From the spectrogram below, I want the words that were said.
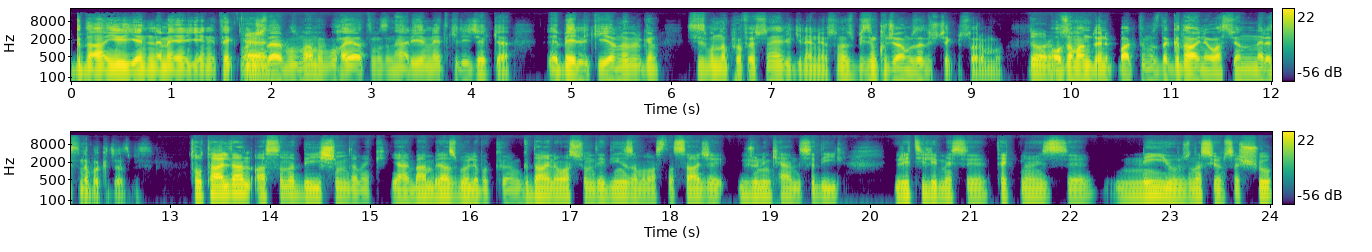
gıdayı yenilemeye yeni teknolojiler bulma ama bu hayatımızın her yerini etkileyecek ya. E, belli ki yarın öbür gün siz bununla profesyonel ilgileniyorsunuz. Bizim kucağımıza düşecek bir sorun bu. Doğru. O zaman dönüp baktığımızda gıda inovasyonunun neresine bakacağız biz? Totalden aslında değişim demek. Yani ben biraz böyle bakıyorum. Gıda inovasyonu dediğin zaman aslında sadece ürünün kendisi değil, üretilmesi, teknolojisi, ne yiyoruz, nasıl yiyoruz. Şu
